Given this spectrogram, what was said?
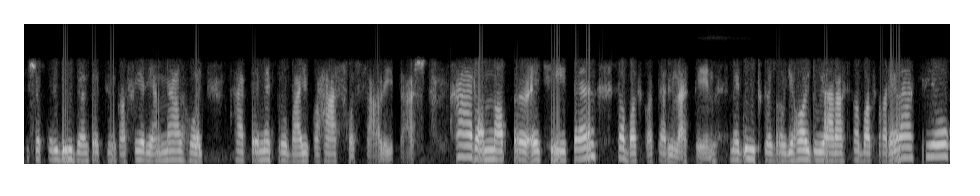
és akkor így úgy döntöttünk a férjemmel, hogy hát megpróbáljuk a házhoz szállítást. Három nap egy héten Szabadka területén, meg útközben, ugye hajdújárás Szabadka reláció,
